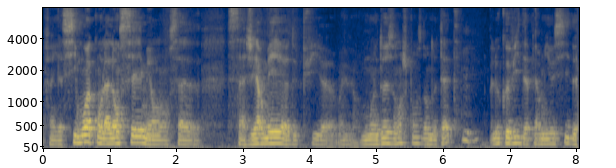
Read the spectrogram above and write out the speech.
enfin, il y a six mois qu'on l'a lancé, mais on, ça, ça a germé euh, depuis au moins deux ans, je pense, dans nos têtes. Mhm. Le Covid a permis aussi de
